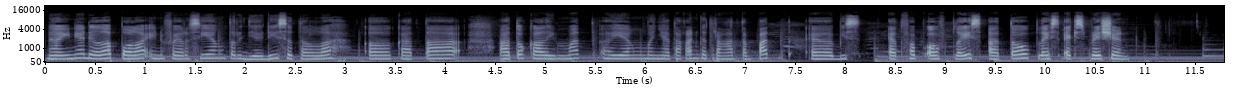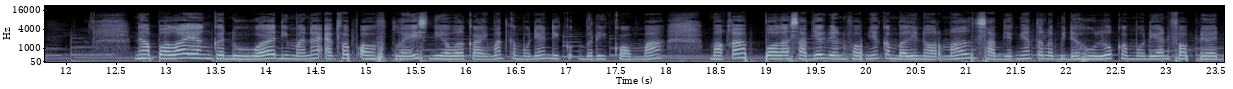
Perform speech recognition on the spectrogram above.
Nah, ini adalah pola inversi yang terjadi setelah uh, kata atau kalimat uh, yang menyatakan keterangan tempat uh, adverb of place atau place expression. Nah, pola yang kedua di mana adverb of place di awal kalimat kemudian diberi koma, maka pola subjek dan verbnya kembali normal, subjeknya terlebih dahulu kemudian verb dan,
